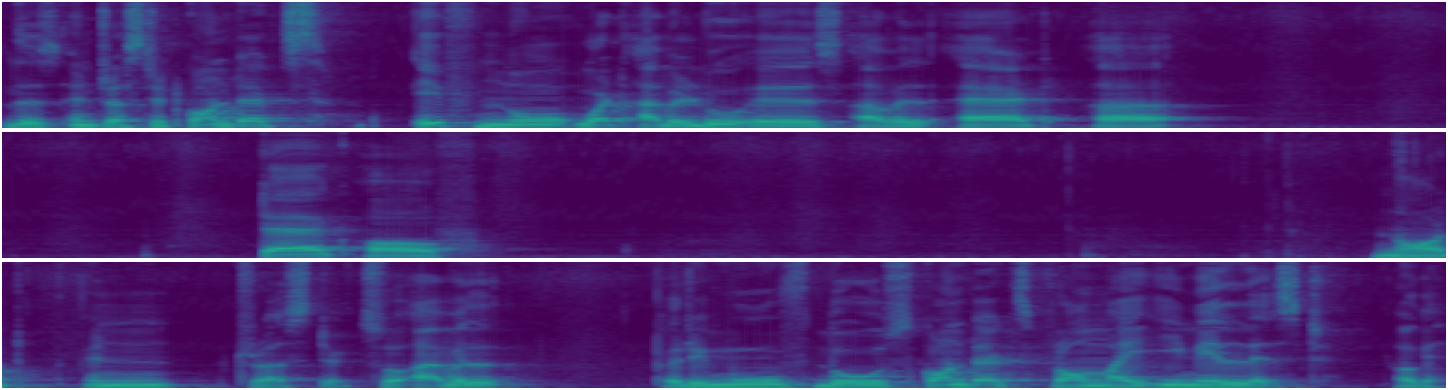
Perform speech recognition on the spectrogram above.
this interested contacts. If no what i will do is i will add a tag of not interested. So i will remove those contacts from my email list. Okay.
